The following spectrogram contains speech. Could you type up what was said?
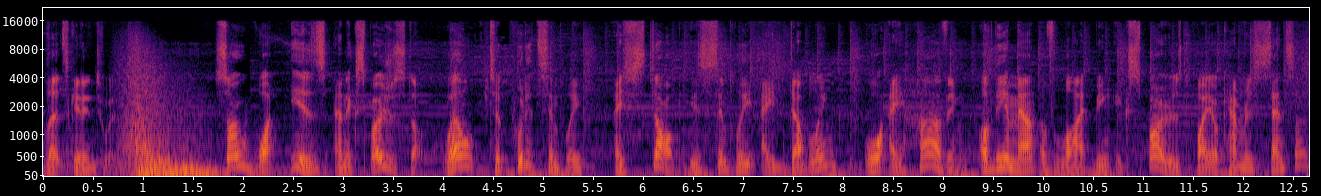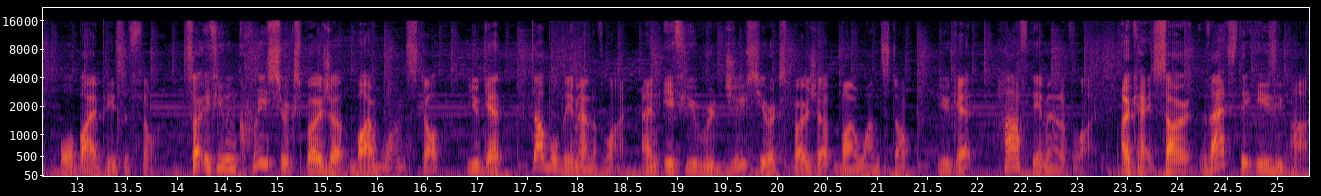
let's get into it. So what is an exposure stop? Well, to put it simply, a stop is simply a doubling or a halving of the amount of light being exposed by your camera's sensor or by a piece of film. So if you increase your exposure by one stop, you get double the amount of light. And if you reduce your exposure by one stop, you get half the amount of light. Okay, so that's the easy part.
